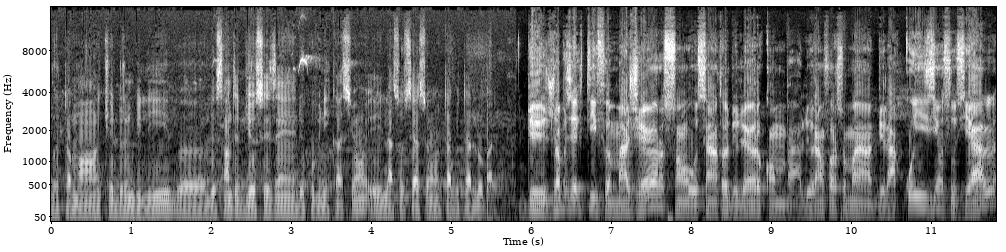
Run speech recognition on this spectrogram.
notamment Children Believe, le Centre diocésain de communication et l'association Tabital Global. Deux objectifs majeurs sont au centre de leur combat, le renforcement de la cohésion sociale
